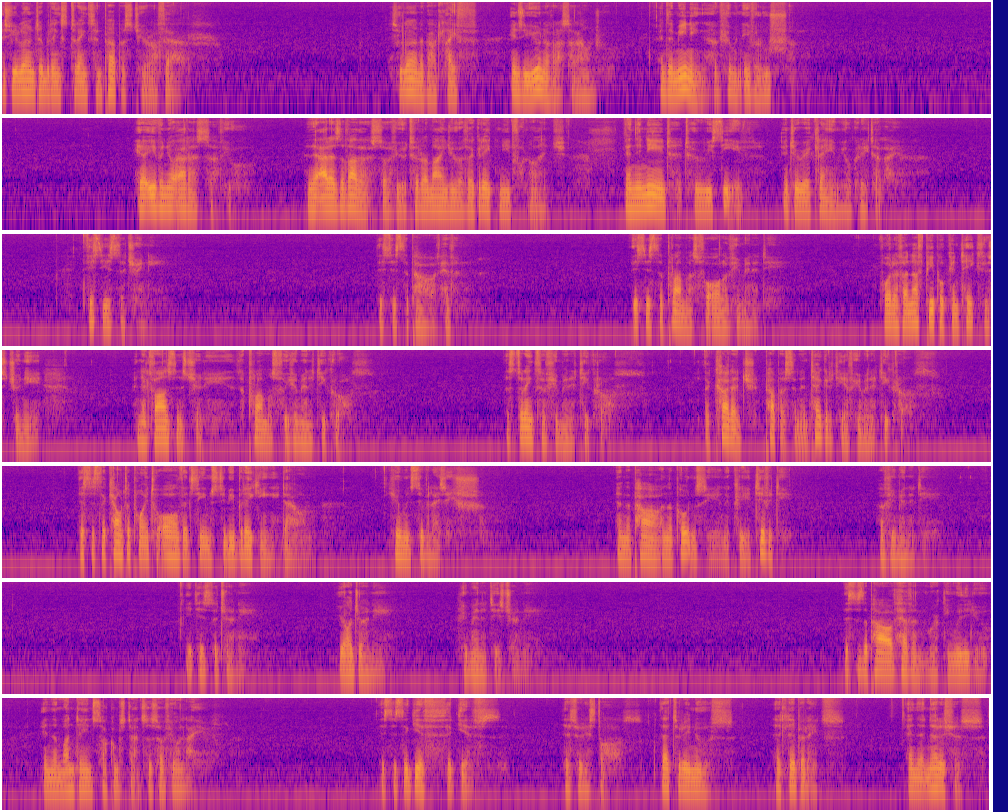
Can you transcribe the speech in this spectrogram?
As you learn to bring strength and purpose to your affairs, as you learn about life in the universe around you, and the meaning of human evolution. Here, even your errors serve you, the errors of others of you to remind you of the great need for knowledge and the need to receive and to reclaim your greater life. This is the journey. This is the power of heaven. This is the promise for all of humanity. For if enough people can take this journey and advance this journey, promise for humanity grows. The strength of humanity grows. The courage, purpose, and integrity of humanity grows. This is the counterpoint to all that seems to be breaking down human civilization and the power and the potency and the creativity of humanity. It is the journey, your journey, humanity's journey. This is the power of heaven working within you in the mundane circumstances of your life. This is the gift that gives that restores, that renews, that liberates, and that nourishes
